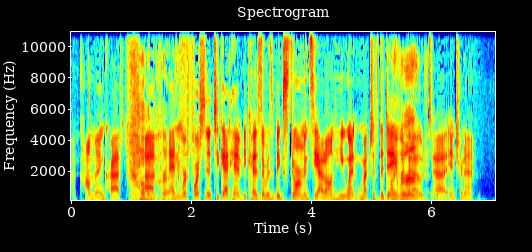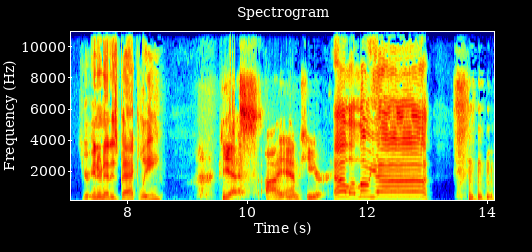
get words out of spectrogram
Uh, Common Craft. Common Craft. And we're fortunate to get him because there was a big storm in Seattle and he went much of the day I without uh, internet. Your internet is back, Lee. Yes, I am here. Hallelujah!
